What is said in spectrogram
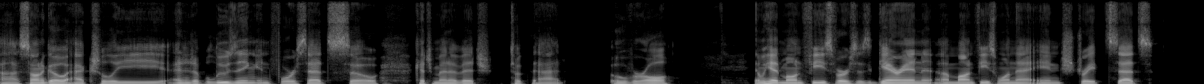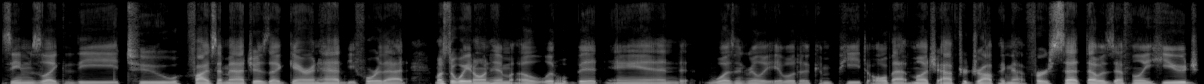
Uh, Sonego actually ended up losing in four sets, so Kecmanovic took that overall. Then we had Monfils versus Garin. Uh, Monfils won that in straight sets. Seems like the two five set matches that Garin had before that must have weighed on him a little bit and wasn't really able to compete all that much after dropping that first set. That was definitely huge.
